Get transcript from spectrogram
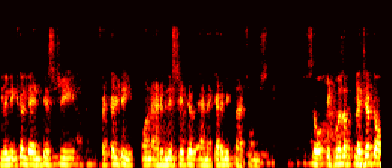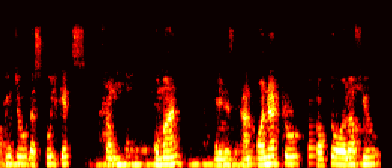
clinical dentistry faculty on administrative and academic platforms. So it was a pleasure talking to the school kids from Oman. And it is I'm honored to talk to all of you.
